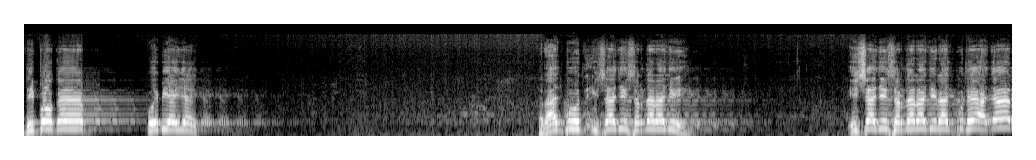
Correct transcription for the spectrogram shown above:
દીપો કે કોઈ બી આવી જાય? રાજપૂત ઈશાજી સરદારાજી. ઈશાજી સરદારાજી રાજપૂત હે હાજર.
